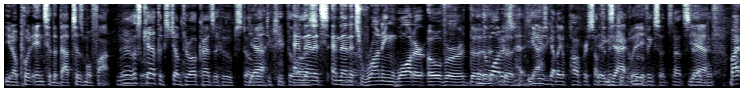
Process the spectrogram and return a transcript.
you know put into the baptismal font. Well, us Catholics jump through all kinds of hoops, don't they, to keep the and then it's and then it's running water over the the water's the- you usually got like a pump or something to Exactly. keep it moving so it's not stagnant. Yeah. stagnant. My,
